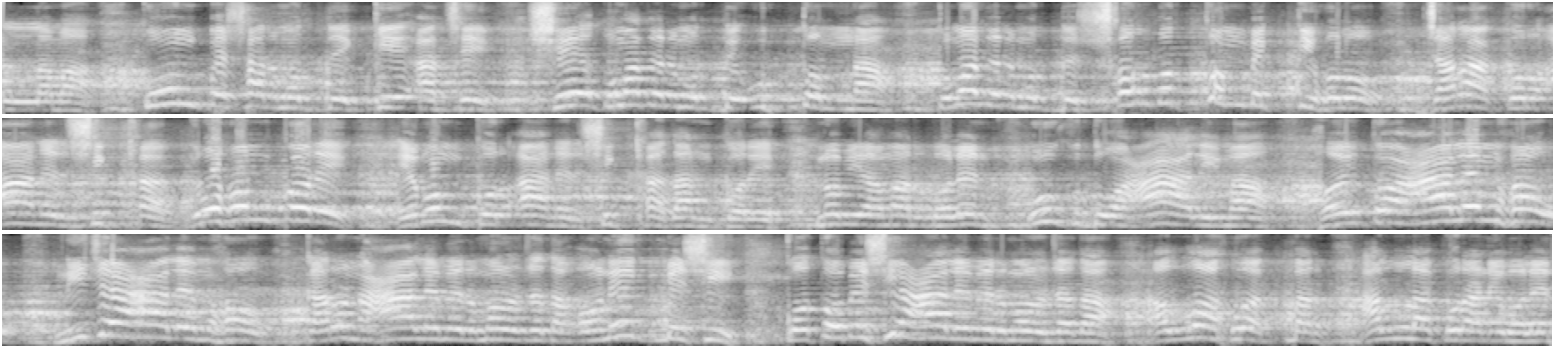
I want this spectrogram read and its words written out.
আল্লামা। কোন পেশার মধ্যে কে আছে সে তোমাদের মধ্যে উত্তম না? তোমাদের মধ্যে সর্বোত্তম ব্যক্তি হলো যারা কোরআন কোরআনের শিক্ষা গ্রহণ করে এবং কোরআনের শিক্ষা দান করে। নবী আমার বলেন উকদু আলিমা, হয়তো আলেম হও, নিজে আলেম হও, কারণ আলেমের মর্যাদা অনেক বেশি। কত বেশি আলেমের মর্যাদা? আল্লাহ আকবার। আল্লাহ কোরআনে বলেন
